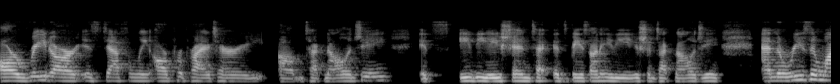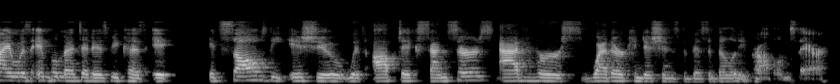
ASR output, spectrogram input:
our radar is definitely our proprietary um, technology. It's aviation. Te- it's based on aviation technology, and the reason why it was implemented is because it it solves the issue with optic sensors, adverse weather conditions, the visibility problems there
